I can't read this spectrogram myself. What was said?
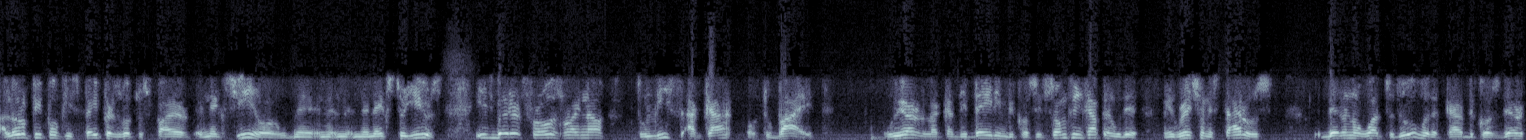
a lot of people his papers go to expire next year or in the next two years. It's better for us right now to lease a car or to buy it. We are like a debating because if something happened with the migration status, they don't know what to do with the car because they're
